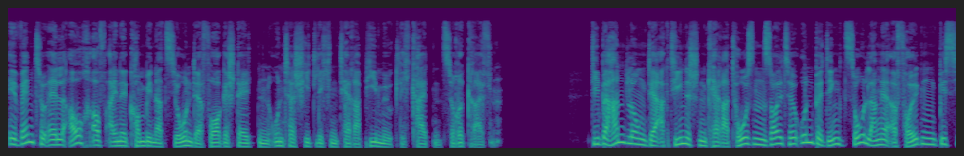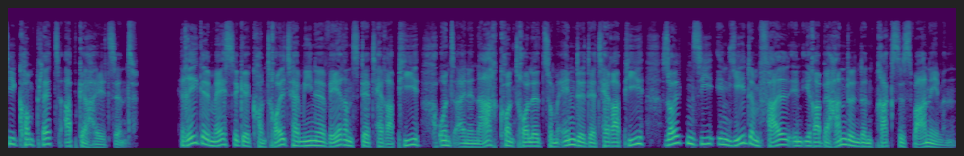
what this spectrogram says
eventuell auch auf eine Kombination der vorgestellten unterschiedlichen Therapiemöglichkeiten zurückgreifen. Die Behandlung der aktinischen Keratosen sollte unbedingt so lange erfolgen, bis sie komplett abgeheilt sind. Regelmäßige Kontrolltermine während der Therapie und eine Nachkontrolle zum Ende der Therapie sollten Sie in jedem Fall in Ihrer behandelnden Praxis wahrnehmen,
